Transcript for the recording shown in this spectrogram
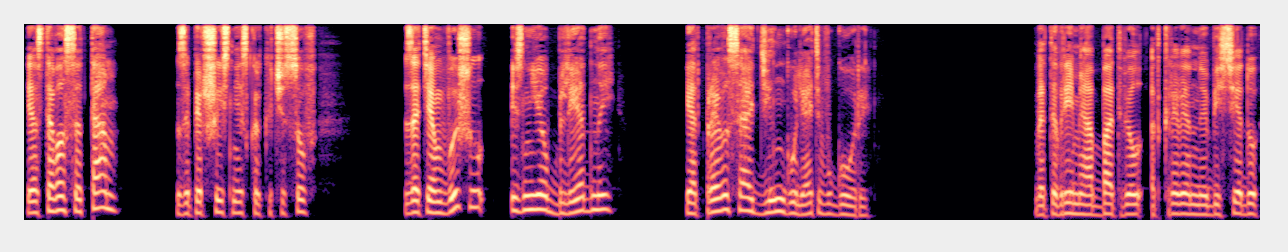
и оставался там, запершись несколько часов, затем вышел из нее бледный и отправился один гулять в горы. В это время Аббат вел откровенную беседу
